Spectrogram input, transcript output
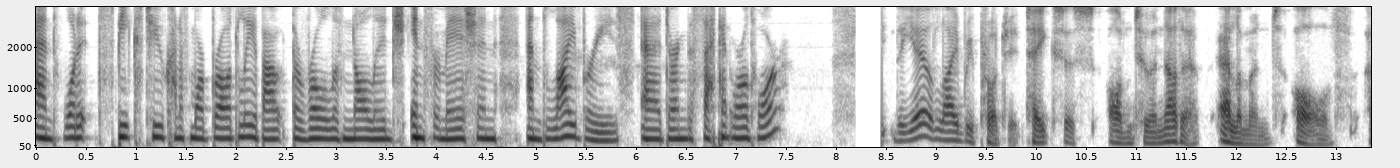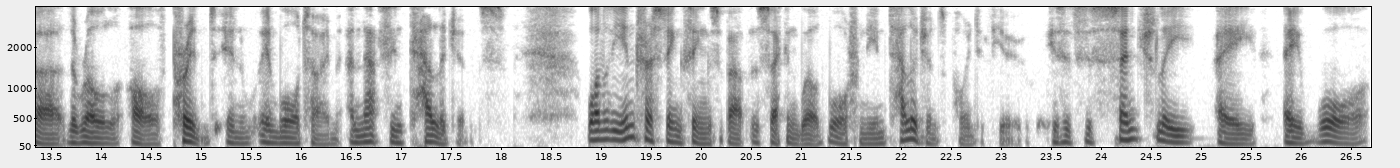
and what it speaks to, kind of more broadly, about the role of knowledge, information, and libraries uh, during the Second World War? The Yale Library Project takes us on to another element of uh, the role of print in, in wartime, and that's intelligence. One of the interesting things about the Second World War from the intelligence point of view is it's essentially a a war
